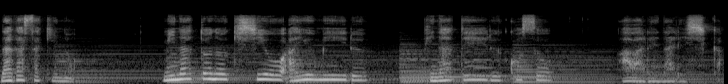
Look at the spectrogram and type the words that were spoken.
長崎の港の岸を歩み入るピナテールこそ哀れなりしか。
